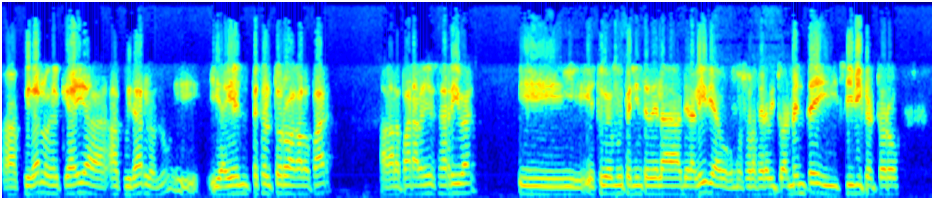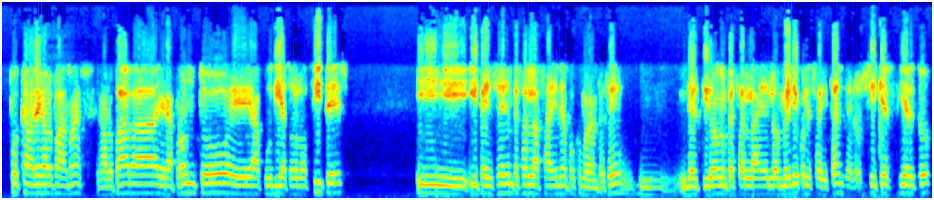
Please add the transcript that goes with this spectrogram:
a cuidarlo, es el que hay, a, a cuidarlo, ¿no? Y, y ahí empezó el toro a galopar, a galopar, a venirse arriba, y estuve muy pendiente de la, de la lidia, o como suelo hacer habitualmente, y sí vi que el toro, pues cada vez galopaba más, galopaba, era pronto, eh, acudía a todos los cites, y, y pensé en empezar la faena pues como la empecé, mm, del tirón empezarla en los medios con esa distancia, ¿no? Sí que es cierto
